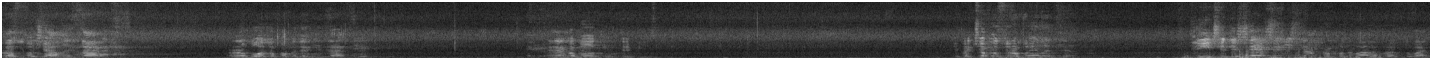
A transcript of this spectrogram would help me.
розпочали зараз роботу по модернізації енергоблоків Трипільських. І причому зробили це вдвічі дешевше, ніж нам пропонували проєктування.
